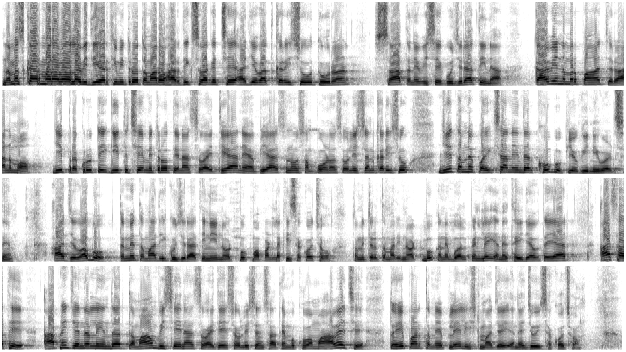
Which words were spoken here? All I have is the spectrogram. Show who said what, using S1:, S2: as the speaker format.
S1: નમસ્કાર, મારા વાલા વિદ્યાર્થી મિત્રો. તમારો હાર્દિક સ્વાગત છે. આજે વાત કરીશું ધોરણ સાત અને વિષય ગુજરાતીના કાવ્ય નંબર પાંચ રાનમાં જે પ્રકૃતિ ગીત છે મિત્રો, તેના સ્વાધ્યાય અને અભ્યાસનું સંપૂર્ણ સોલ્યુશન કરીશું, જે તમને પરીક્ષાની અંદર ખૂબ ઉપયોગી નીવડશે. આ જવાબો તમે તમારી ગુજરાતીની નોટબુકમાં પણ લખી શકો છો. તો મિત્રો, તમારી નોટબુક અને બોલપેન લઈ અને થઈ જાઓ તૈયાર. આ સાથે આપણી ચેનલની અંદર તમામ વિષયના સ્વાધ્યાય સોલ્યુશન સાથે મૂકવામાં આવે છે, તો એ પણ તમે પ્લે લિસ્ટમાં જઈ અને જોઈ શકો છો.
